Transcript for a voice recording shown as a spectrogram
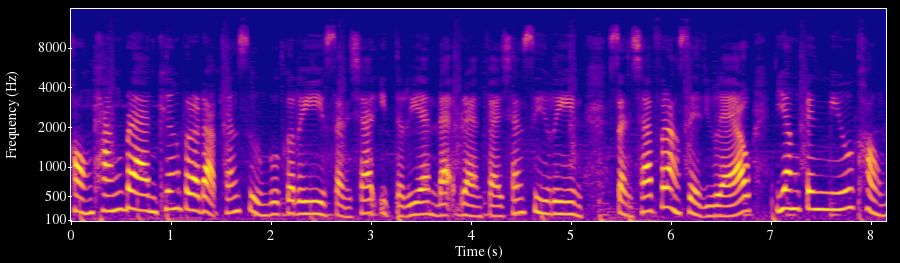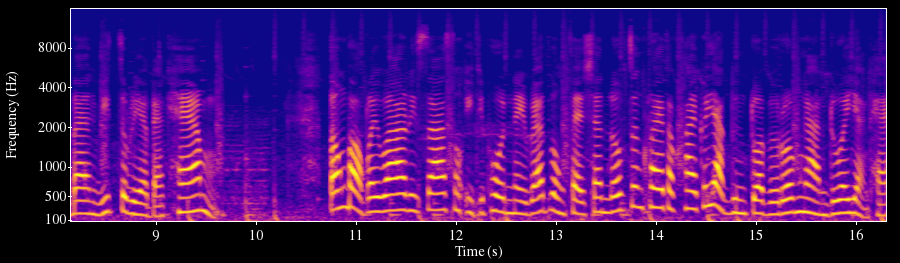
ของทั้งแบรนด์เครื่องประดับชั้นสูงบูการีสัญชาติอิตาเลียนและแบรนด์แฟชั่นซีรีน สัญชาติฝรั่งเศสอยู่แล้ว ยังเป็นมิวของแบรนด์วิกตอเรียแบ็คแฮมต้องบอกเลยว่าลิซ่าทรงอิทธิพลในแวดวงแฟชั่นโลกจนใครต่อใครก็อยากดึงตัวไปร่วมงานด้วยอย่างแท้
